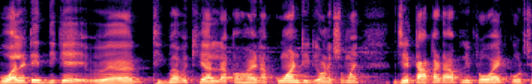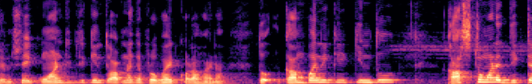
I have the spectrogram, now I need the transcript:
কোয়ালিটির দিকে ঠিকভাবে খেয়াল রাখা হয় না কোয়ান্টিটি অনেক সময় যে টাকাটা আপনি প্রোভাইড করছেন, সেই কোয়ান্টিটি কিন্তু আপনাকে প্রোভাইড করা হয় না। তো কোম্পানি কি কিন্তু কাস্টমারের দিকটা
